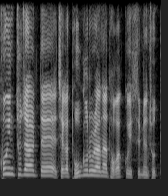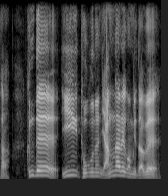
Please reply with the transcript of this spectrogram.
코인 투자할 때 제가 도구를 하나 더 갖고 있으면 좋다. 근데 이 도구는 양날의 검이다. 왜?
